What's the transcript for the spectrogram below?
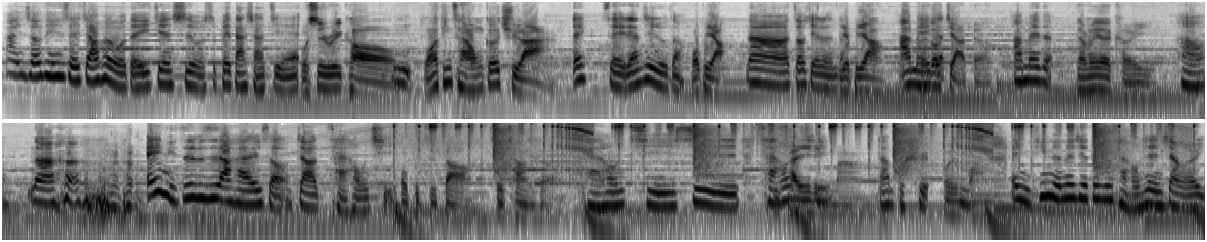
欢迎收听《谁教会我的一件事》，我是贝大小姐。我是 Rico，嗯我要听彩虹歌曲啦，哎，谁？梁静茹的？我不要，那周杰伦的？也不要，阿妹的都假的，阿妹的？阿妹的可以，好，那 哎，你知不知道还有一首叫《彩虹旗》？我不知道谁唱的，彩虹旗是彩虹是蔡依旗林，吗？当然不是。为什么？哎，你听的那些都是彩虹现象而已，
